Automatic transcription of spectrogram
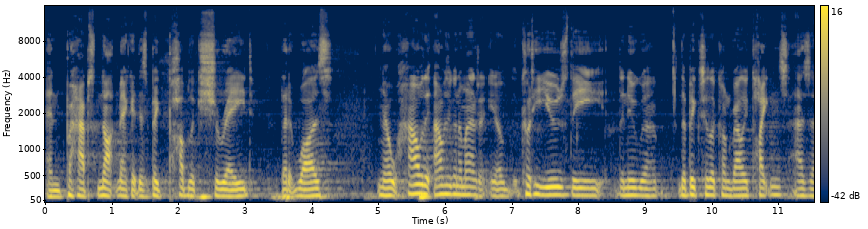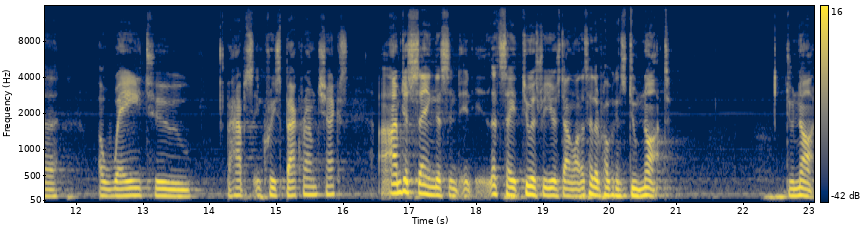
and perhaps not make it this big public charade that it was. You know, how the, how is he going to manage it? You know, could he use the the new uh, the big Silicon Valley titans as a a way to perhaps increase background checks? I'm just saying this in, in, let's say two or three years down the line. Let's say the Republicans do not, do not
